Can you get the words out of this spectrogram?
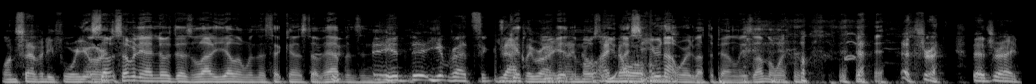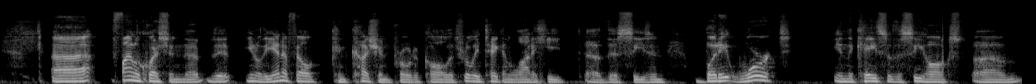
on 74 yards. So, somebody I know does a lot of yelling when that kind of stuff happens. And it, it, yeah, that's exactly you get, right. You're getting the most. I, know I see you're not worried about the penalties. I'm the one. that's right. That's right. Uh, final question: uh, the you know the NFL concussion protocol. It's really taken a lot of heat uh, this season, but it worked in the case of the Seahawks um,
